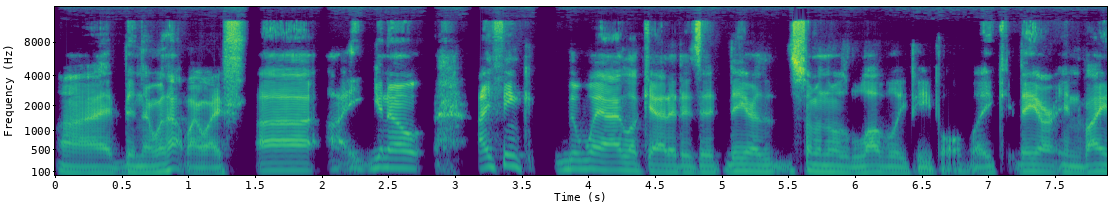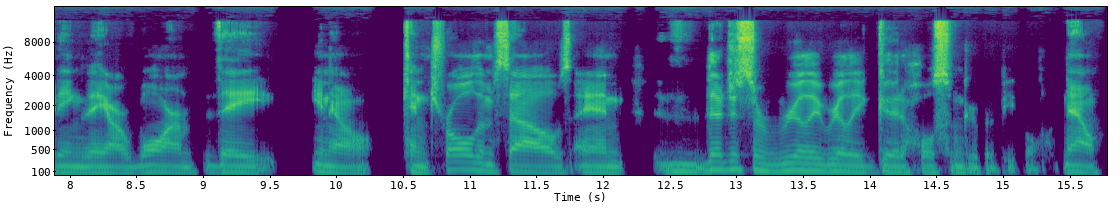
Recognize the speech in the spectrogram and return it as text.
I've been there without my wife. Uh, I, you know, I think the way I look at it is that they are some of the most lovely people. Like they are inviting, they are warm, they, you know, control themselves, and they're just a really, really good, wholesome group of people. Now,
